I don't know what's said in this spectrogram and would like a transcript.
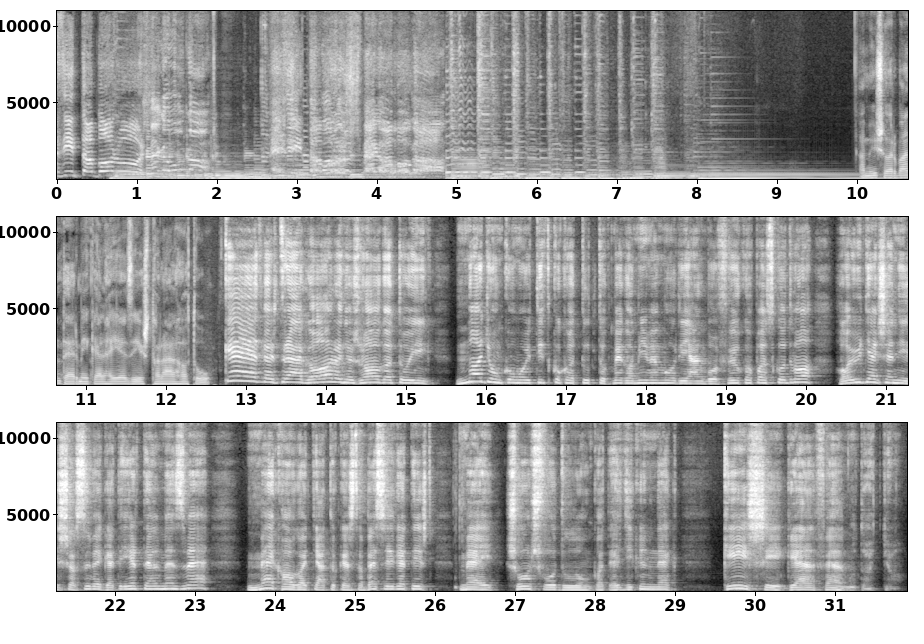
Ez itt a boros! Meg a boga! Ez itt a boros, meg a boga! A műsorban termékelhelyezés található. Kedves drága aranyos hallgatóink, nagyon komoly titkokat tudtok meg a mi memóriánkból fölkapaszkodva, ha ügyesen és a szöveget értelmezve meghallgatjátok ezt a beszélgetést, mely sorsfordulónkat egyikünknek készséggel felmutatja.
